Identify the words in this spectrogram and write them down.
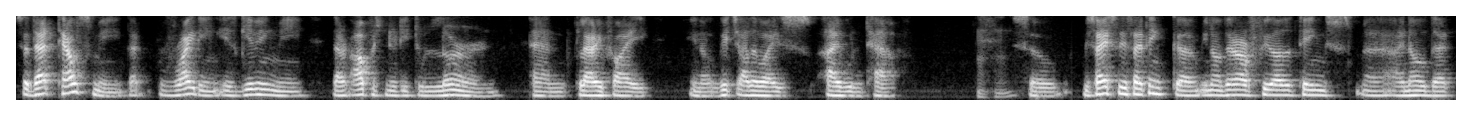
So that tells me that writing is giving me that opportunity to learn and clarify, you know, which otherwise I wouldn't have. Mm-hmm. So besides this, I think um, you know there are a few other things uh, I know that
